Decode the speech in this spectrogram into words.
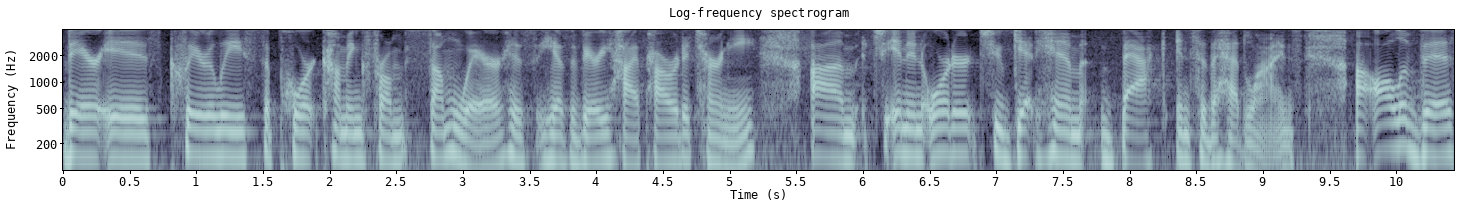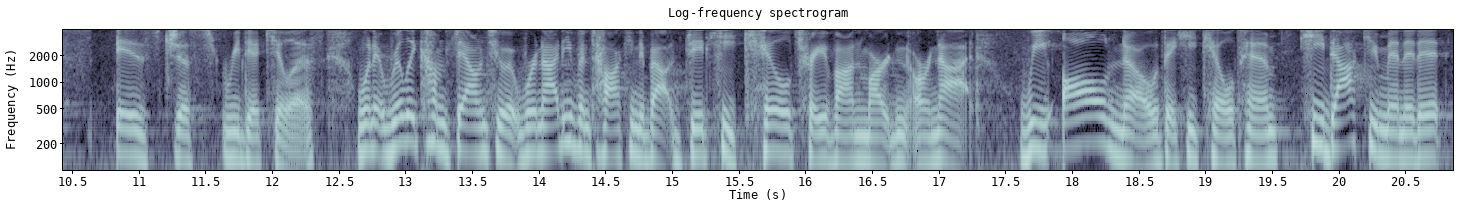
There is clearly support coming from somewhere. His, he has a very high-powered attorney, um, to, and in order to get him back into the headlines. Uh, all of this is just ridiculous. When it really comes down to it, we're not even talking about did he kill Trayvon Martin or not. We all know that he killed him. He documented it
